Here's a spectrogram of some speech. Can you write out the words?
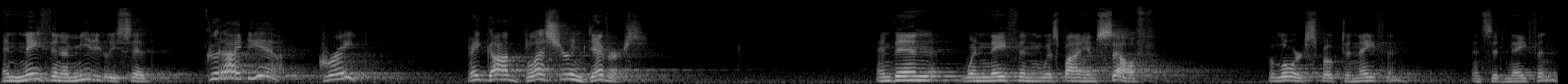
And Nathan immediately said, Good idea, great. May God bless your endeavors. And then, when Nathan was by himself, the Lord spoke to Nathan and said, Nathan,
